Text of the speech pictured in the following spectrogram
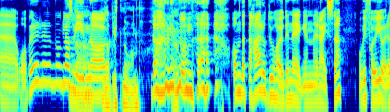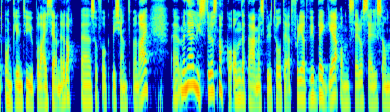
eh, over noen glass Det vin og det har blitt noen. det har blitt noen om dette her, og du har jo din egen reise. Og vi får jo gjøre et ordentlig intervju på deg senere, da, eh, så folk blir kjent med deg. Eh, Men jeg har lyst til å snakke om dette her med spiritualitet, fordi at vi begge anser oss selv som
